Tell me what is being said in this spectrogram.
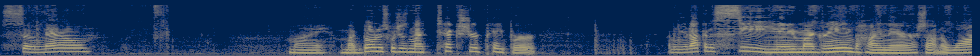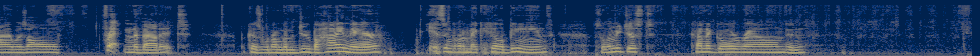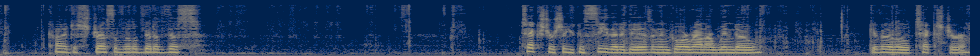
So now my my bonus, which is my textured paper, I mean, you're not going to see any of my green behind there, so I don't know why I was all fretting about it. because what I'm going to do behind there isn't going to make a hill of beans. So let me just kind of go around and kind of just stress a little bit of this texture so you can see that it is and then go around our window. Give it a little texture.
